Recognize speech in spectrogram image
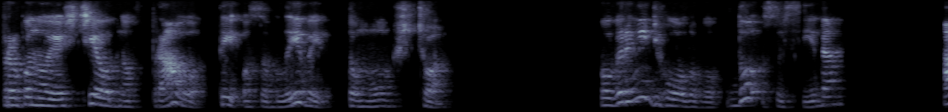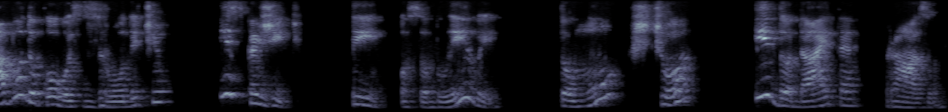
Пропоную ще одну вправу «Ти особливий, тому що». Поверніть голову до сусіда або до когось з родичів і скажіть «Ти особливий, тому що» і додайте фразу.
